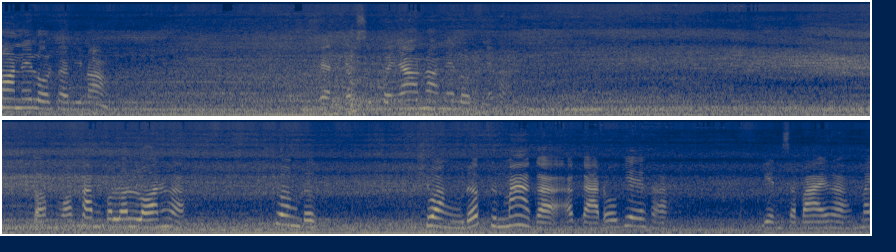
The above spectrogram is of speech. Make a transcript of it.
นอนในรถค่ะพี่น้องแฟนกับซุปเปอร์ย่านอนในรถเนี่ยค่ะ ตอนหัวค่ำก็ร้อนๆค่ะ ช่วงดึก ช่วงดึกขึ้นมากอะอากาศโอเคค่ะ เย็นสบายค่ะ ไม่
